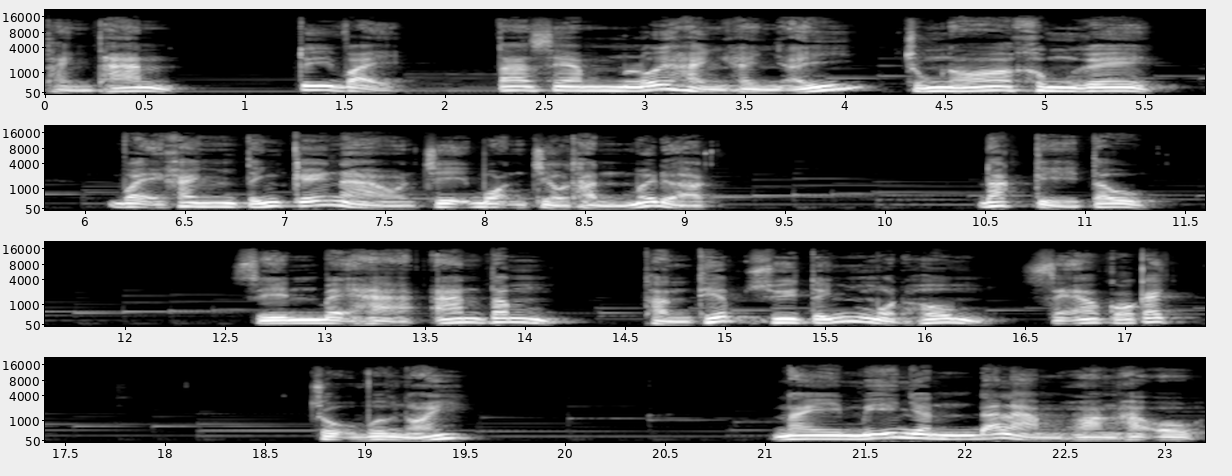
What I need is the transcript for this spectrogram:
thành than tuy vậy, ta xem lối hành hình ấy, chúng nó không ghê. Vậy khanh tính kế nào trị bọn triều thần mới được? Đắc kỷ tâu. Xin bệ hạ an tâm, thần thiếp suy tính một hôm sẽ có cách. Trụ vương nói, nay mỹ nhân đã làm hoàng hậu,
